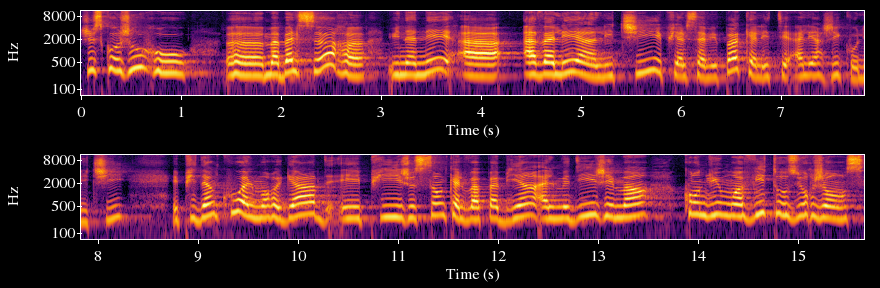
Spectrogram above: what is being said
Jusqu'au jour où euh, ma belle-sœur, une année, a avalé un litchi et puis elle ne savait pas qu'elle était allergique au litchi. Et puis d'un coup, elle me regarde et puis je sens qu'elle va pas bien. Elle me dit, Gemma, conduis-moi vite aux urgences.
